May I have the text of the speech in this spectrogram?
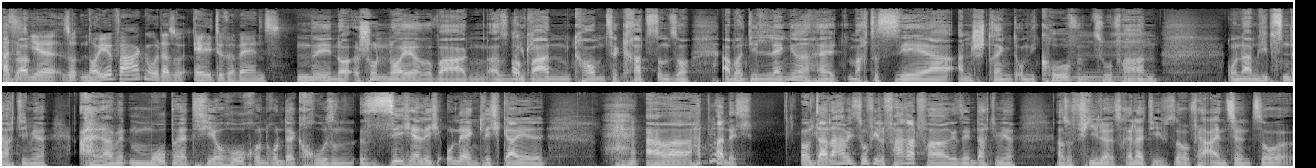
Also Hattet am- ihr so neue Wagen oder so ältere Vans? Nee, neu- schon neuere Wagen. Also die Okay. waren kaum zerkratzt und so. Aber die Länge halt macht es sehr anstrengend, um die Kurven Mhm. zu fahren. Und am liebsten dachte ich mir, Alter, mit einem Moped hier hoch und runter cruisen ist sicherlich unendlich geil. Aber hatten wir nicht. Und dann habe ich so viele Fahrradfahrer gesehen, dachte ich mir, also viele ist relativ, so vereinzelt so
